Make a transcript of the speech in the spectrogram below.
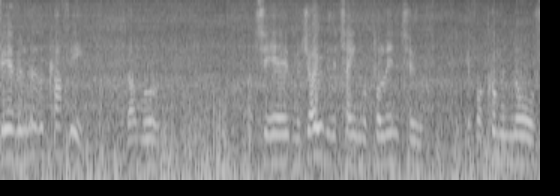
Favourite little coffee that we'll, I'd say majority of the time we'll pull into if we're coming north.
